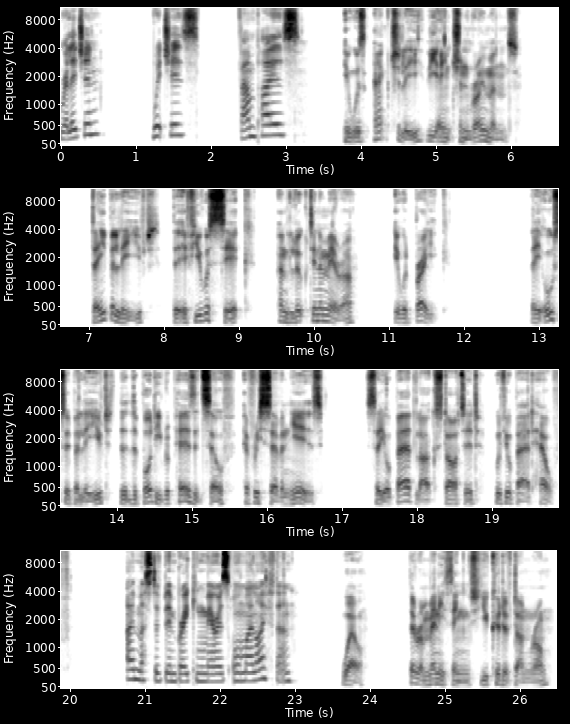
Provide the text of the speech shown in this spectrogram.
Religion? Witches? Vampires? It was actually the ancient Romans. They believed that if you were sick and looked in a mirror, it would break. They also believed that the body repairs itself every seven years, so your bad luck started with your bad health. I must have been breaking mirrors all my life then. Well, there are many things you could have done wrong.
